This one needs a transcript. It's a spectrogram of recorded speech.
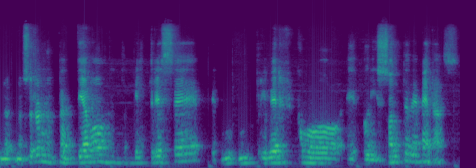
nosotros nos planteamos en 2013 un, primer como eh, horizonte de metas,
